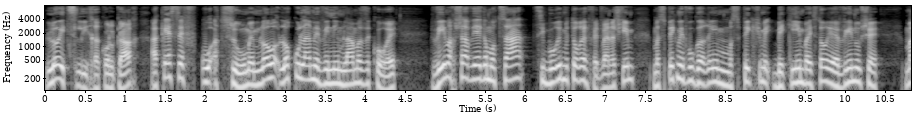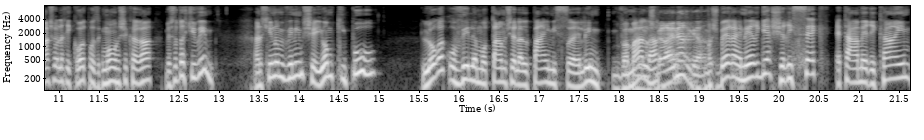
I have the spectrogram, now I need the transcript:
לא הצליחה כל כך, הכסף הוא עצום, הם לא, לא כולם מבינים למה זה קורה, ואם עכשיו יהיה גם הוצאה ציבורית מטורפת, ואנשים מספיק מבוגרים, מספיק בקיאים בהיסטוריה, יבינו שמה שהולך לקרות פה זה כמו מה שקרה בשנות ה-70. אנשים לא מבינים שיום כיפור לא רק הוביל למותם של אלפיים ישראלים ומעלה, משבר האנרגיה. משבר האנרגיה שריסק את האמריקאים,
